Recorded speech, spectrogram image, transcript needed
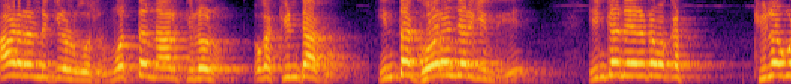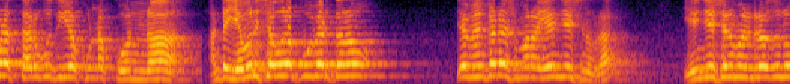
ఆడ రెండు కిలోలు కోసుడు. మొత్తం నాలుగు కిలోలు. ఒక కింటాకు. ఇంత ఘోరం జరిగింది. ఇంకా నేనంటే ఒక కిలో కూడా తరుగు తీయకుండా కొన్నా. అంటే ఎవరి చెవులో పువ్వు పెడతాను? ఏ వెంకటేష్ మనం ఏం చేసినాం రా? ఏం చేసినాం అన్ని రోజులు?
